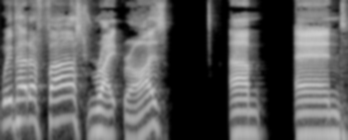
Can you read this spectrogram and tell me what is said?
we've had a fast rate rise. Um, and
